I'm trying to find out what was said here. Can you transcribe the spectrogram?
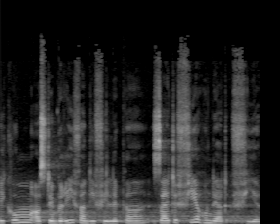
Kantikum aus dem Brief an die Philipper, Seite 404.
